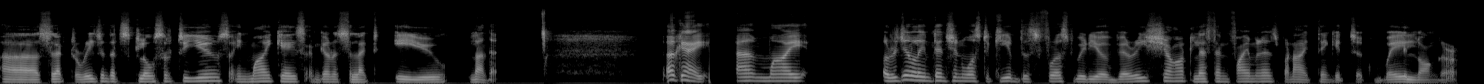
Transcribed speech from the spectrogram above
uh, select a region that's closer to you. So in my case, I'm going to select EU London. Okay, um, my original intention was to keep this first video very short, less than five minutes, but I think it took way longer.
